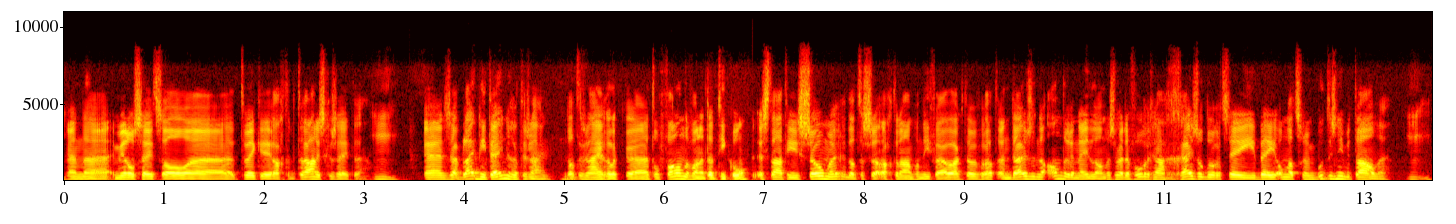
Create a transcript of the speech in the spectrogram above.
En eh, inmiddels heeft ze al twee keer achter de tralies gezeten. Mm. En zij blijkt niet de enige te zijn. Dat is eigenlijk eh, het opvallende van het artikel. Er staat hier zomer, dat is de achternaam van die vrouw waar ik het over had. En duizenden andere Nederlanders werden vorig jaar gegijzeld door het CIB omdat ze hun boetes niet betaalden. Mm.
